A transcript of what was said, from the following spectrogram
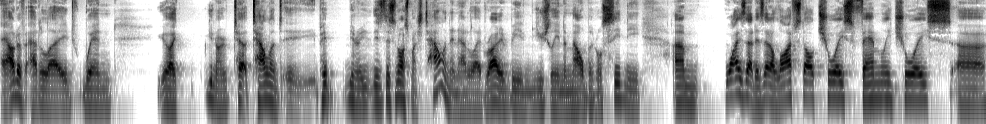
out of Adelaide when you're like, you know, ta- talent. eh, You know, there's, there's not as much talent in Adelaide, right? It'd be usually in Melbourne or Sydney. Um, why is that? Is that a lifestyle choice, family choice? Uh,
